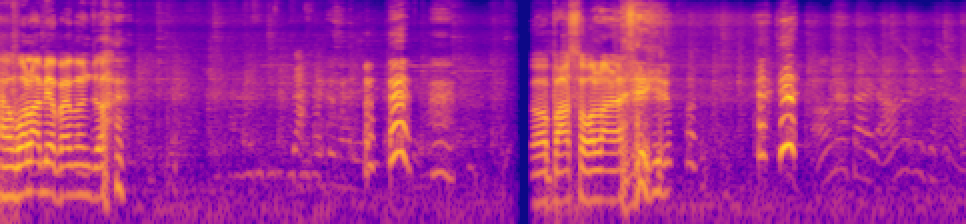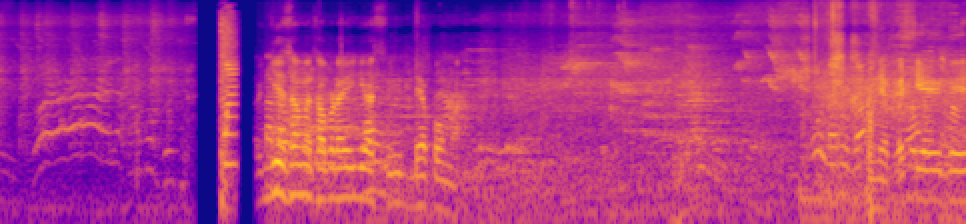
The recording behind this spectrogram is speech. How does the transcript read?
હા બોલા બે ભાઈબંધ જો. પાછો ઓલા થઈ ગયો. અગિયાર સામે થપડાઈ ગયા છીએ ડેપોમાં. ને પછી આવી ગઈ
